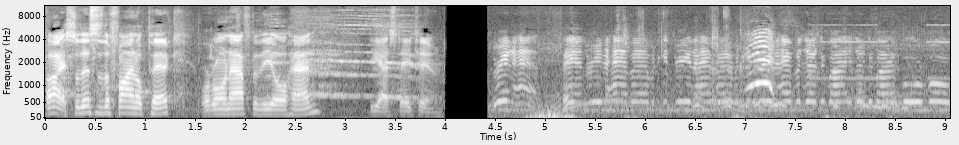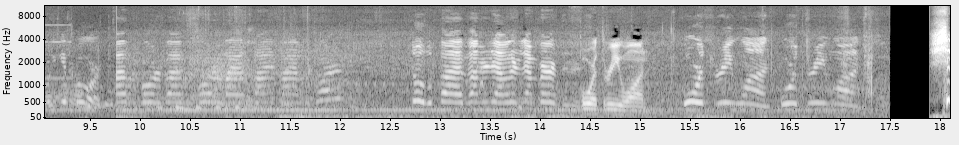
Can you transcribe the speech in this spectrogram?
All right, so this is the final pick. We're going after the old hen. You guys stay tuned. Three and a half. Paying three and a half, able to get three and a half, able to get three and a half, divide, divide, four, four, to get four. Five and a quarter, five and a quarter, last time, five and a quarter. So the five hundred dollar number, Four, three, one. four three one, four three one. Shoo!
